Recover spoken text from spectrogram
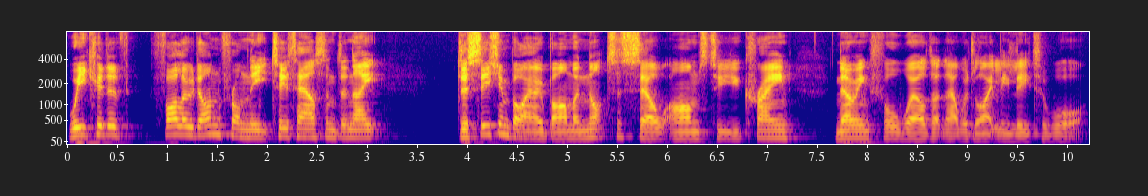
We could have followed on from the 2008 decision by Obama not to sell arms to Ukraine, knowing full well that that would likely lead to war.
